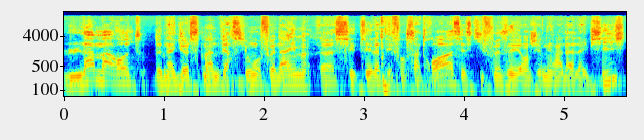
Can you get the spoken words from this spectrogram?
la marotte de Nagelsmann version Offenheim, euh, c'était la défense à 3. C'est ce qu'il faisait en général à Leipzig.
